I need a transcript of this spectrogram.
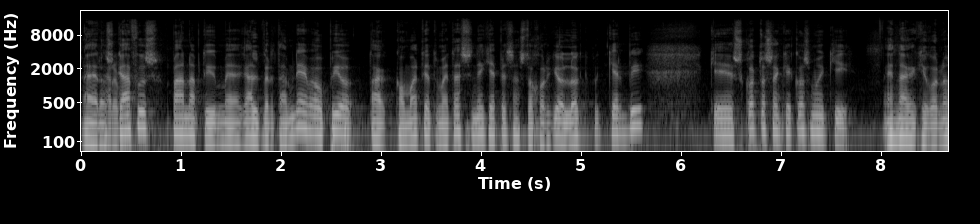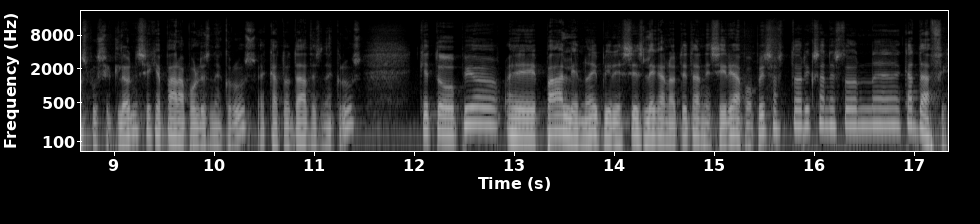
αεροσκάφους πάνω από τη Μεγάλη Βρετανία, ο οποίο τα κομμάτια του μετά συνέχεια έπεσαν στο χωριό Lockerbie και σκότωσαν και κόσμο εκεί. Ένα γεγονός που συγκλώνησε, είχε πάρα πολλούς νεκρούς, εκατοντάδες νεκρούς και το οποίο ε, πάλι ενώ οι υπηρεσίες λέγανε ότι ήταν η Συρία από πίσω, αυτό το ρίξανε στον ε, Καντάφη.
